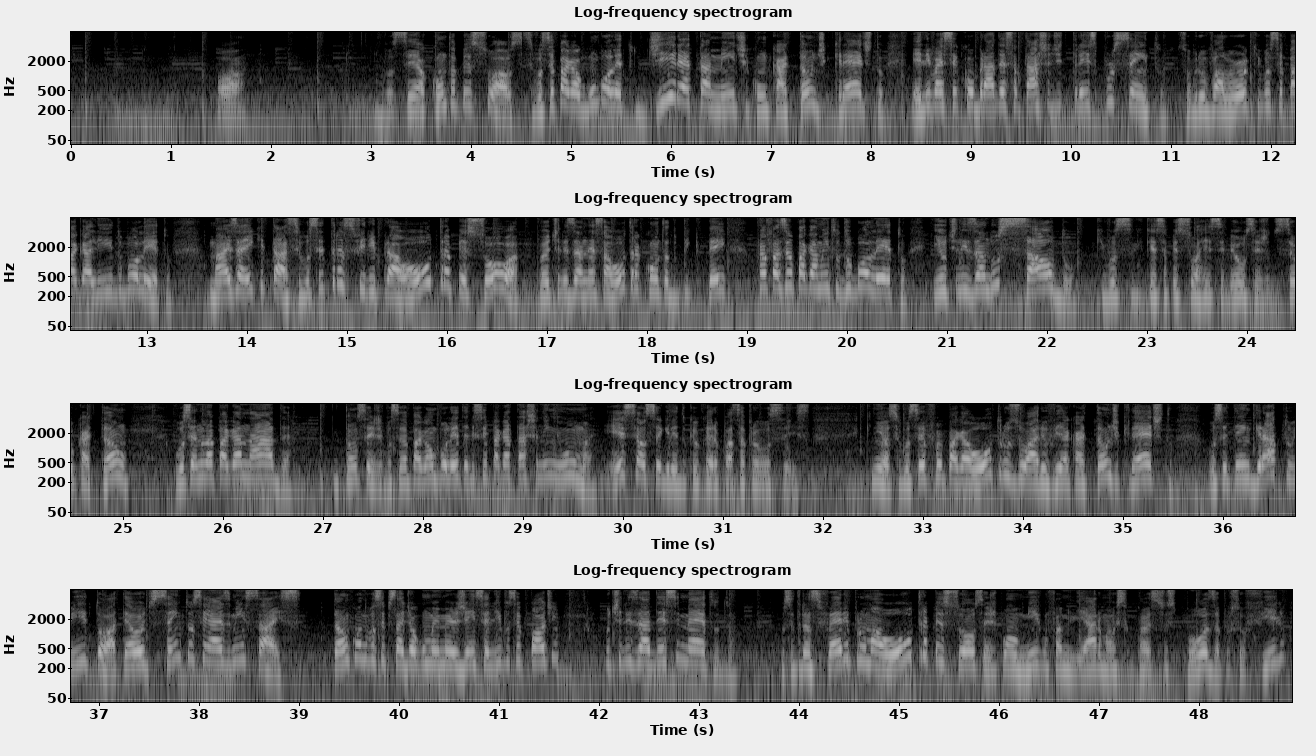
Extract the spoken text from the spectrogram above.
Ó, você a conta pessoal. Se você pagar algum boleto diretamente com cartão de crédito, ele vai ser cobrado essa taxa de 3% sobre o valor que você pagar ali do boleto. Mas aí que tá, se você transferir para outra pessoa, vai utilizar nessa outra conta do PicPay para fazer o pagamento do boleto e utilizando o saldo que você que essa pessoa recebeu, ou seja, do seu cartão, você não vai pagar nada. Então, ou seja, você vai pagar um boleto ali sem pagar taxa nenhuma. Esse é o segredo que eu quero passar para vocês. Ó, se você for pagar outro usuário via cartão de crédito, você tem gratuito ó, até 800 reais mensais. Então, quando você precisar de alguma emergência ali, você pode utilizar desse método. Você transfere para uma outra pessoa, ou seja, para um amigo, um familiar, para sua esposa, para o seu filho,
